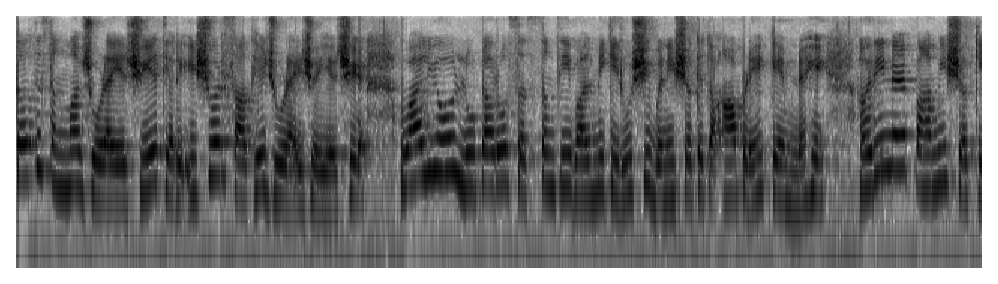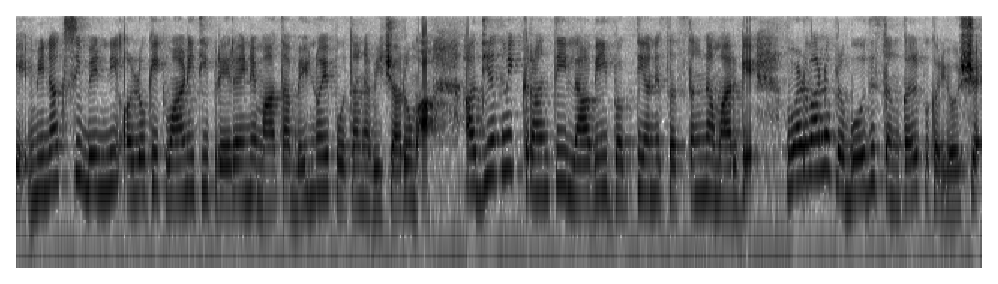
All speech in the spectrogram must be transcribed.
સત્સંગમાં જોડાઈએ છીએ ત્યારે ઈશ્વર સાથે જોડાઈ જઈએ છીએ. વાલીઓ, લૂંટારો સત્સંગથી વાલ્મીકી ઋષિ બની શકે તો આપણે કેમ નહીં? હરિને પામી શકીએ. મીનાક્ષીબેનની અલૌકિક વાણીથી પ્રેરાઈને માતા બહેનોએ પોતાના વિચારોમાં આધ્યાત્મિક ક્રાંતિ લાવી ભક્તિ અને સત્સંગના માર્ગે વળવાનો પ્રબોધ સંકલ્પ કર્યો છે.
